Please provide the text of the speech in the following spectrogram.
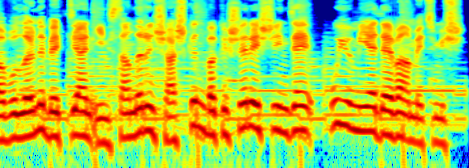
bavullarını bekleyen insanların şaşkın bakışları eşliğinde uyumaya devam etmiş.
